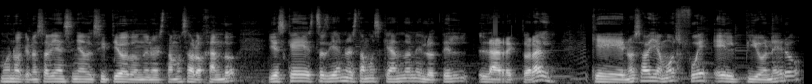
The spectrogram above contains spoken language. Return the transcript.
bueno, que nos había enseñado el sitio donde nos estamos alojando, y es que estos días nos estamos quedando en el Hotel La Rectoral, que no sabíamos fue el pionero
